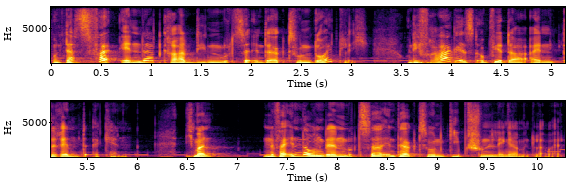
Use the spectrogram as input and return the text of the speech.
Und das verändert gerade die Nutzerinteraktion deutlich. Und die Frage ist, ob wir da einen Trend erkennen. Ich meine, eine Veränderung der Nutzerinteraktion gibt schon länger mittlerweile.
